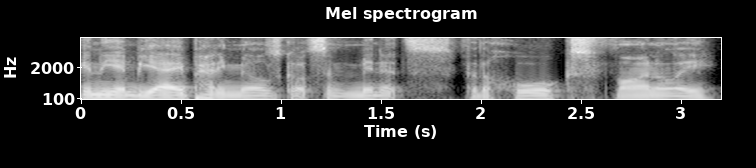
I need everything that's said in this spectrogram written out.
In the NBA, Patty Mills got some minutes for the Hawks finally.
